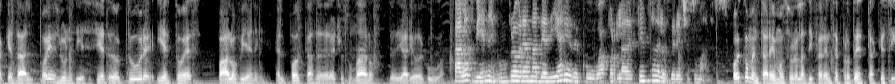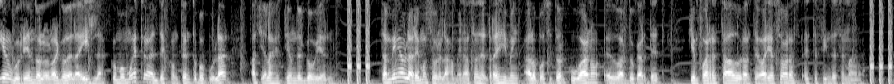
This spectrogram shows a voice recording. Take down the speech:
Hola, ¿qué tal? Hoy es lunes 17 de octubre y esto es Palos Vienen, el podcast de derechos humanos de Diario de Cuba. Palos Vienen, un programa de Diario de Cuba por la defensa de los derechos humanos. Hoy comentaremos sobre las diferentes protestas que siguen ocurriendo a lo largo de la isla como muestra del descontento popular hacia la gestión del gobierno. También hablaremos sobre las amenazas del régimen al opositor cubano Eduardo Cartet, quien fue arrestado durante varias horas este fin de semana.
